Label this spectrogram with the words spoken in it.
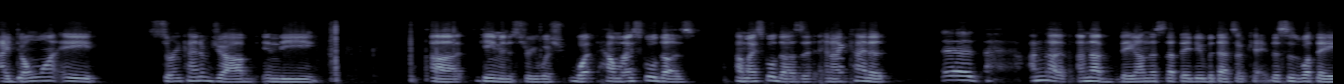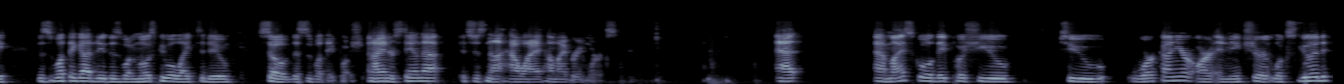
I don't want a certain kind of job in the uh, game industry, which what how my school does, how my school does it, and I kind of, uh, I'm not I'm not big on this that they do, but that's okay. This is what they this is what they got to do. This is what most people like to do. So this is what they push, and I understand that. It's just not how I how my brain works. At at my school, they push you to work on your art and make sure it looks good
